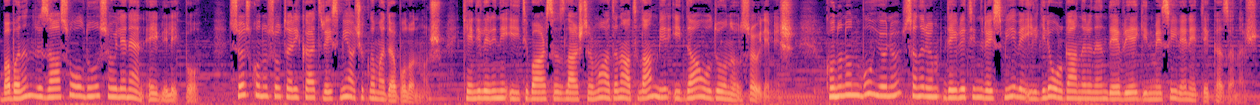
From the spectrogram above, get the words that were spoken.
babanın rızası olduğu söylenen evlilik bu. Söz konusu tarikat resmi açıklamada bulunmuş. Kendilerini itibarsızlaştırma adına atılan bir iddia olduğunu söylemiş. Konunun bu yönü sanırım devletin resmi ve ilgili organlarının devreye girmesiyle netlik kazanır.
